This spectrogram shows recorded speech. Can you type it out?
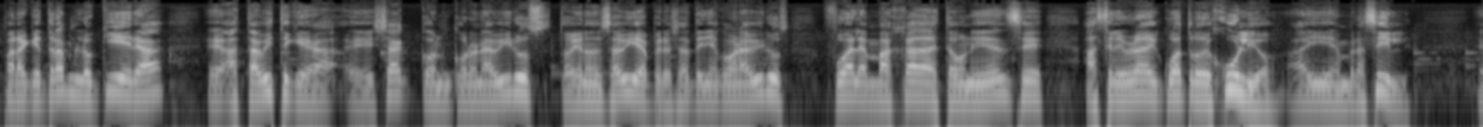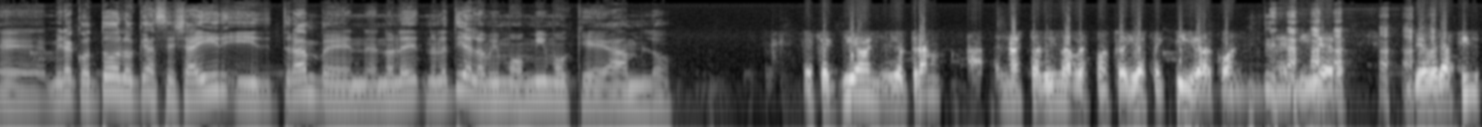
para que Trump lo quiera. Eh, hasta viste que eh, ya con coronavirus, todavía no se sabía, pero ya tenía coronavirus, fue a la embajada estadounidense a celebrar el 4 de julio, ahí en Brasil. Eh, mira con todo lo que hace Jair y Trump no, le, no le tira los mismos mimos que AMLO. Efectivamente, Trump ah, no está teniendo responsabilidad efectiva con el líder de Brasil,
